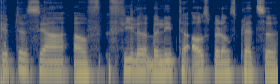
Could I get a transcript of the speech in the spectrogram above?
gibt es ja auf viele beliebte Ausbildungsplätze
